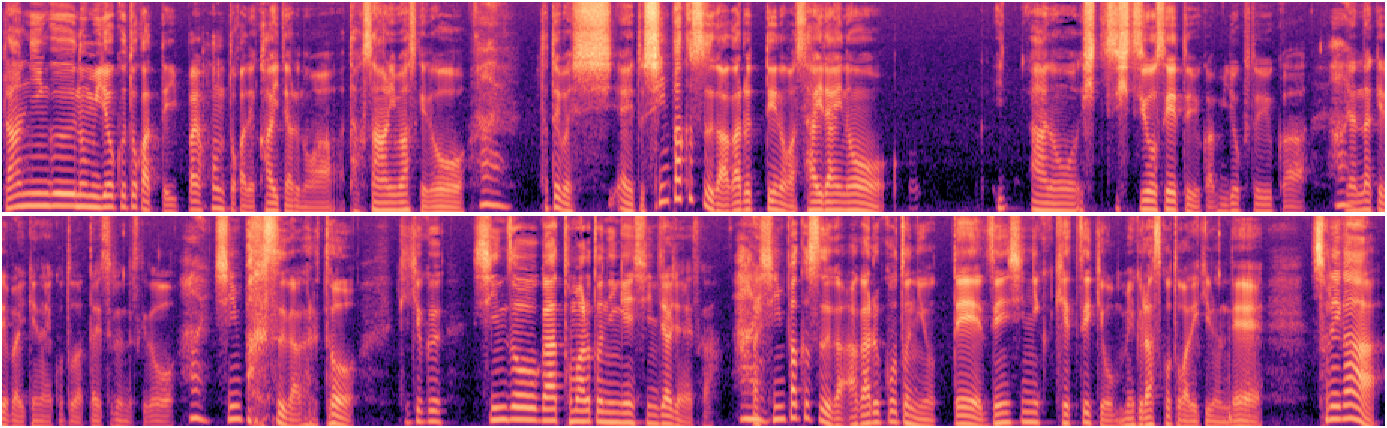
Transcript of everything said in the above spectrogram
ランニングの魅力とかっていっぱい本とかで書いてあるのはたくさんありますけどはい。例えばし、えー、と心拍数が上がるっていうのが最大のいあの必必要性というか魅力というか、はい。やんなければいけないことだったりするんですけどはい。心拍数が上がると結局心臓が止まると人間死んじゃうじゃないですか。はい。心拍数が上がることによって全身に血液を巡らすことができるんで、それが、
